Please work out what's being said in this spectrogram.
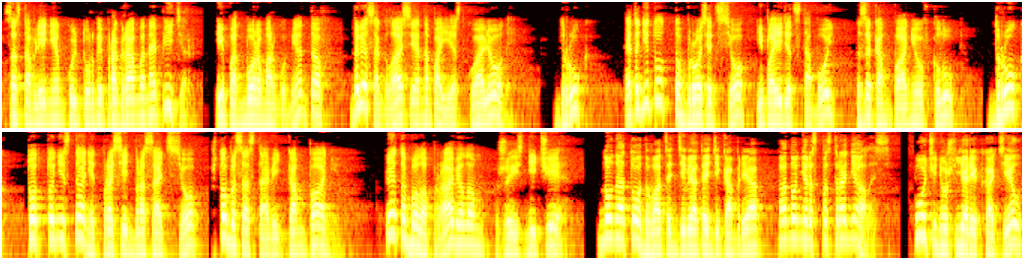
составлением культурной программы на Питер и подбором аргументов для согласия на поездку Алены. Друг – это не тот, кто бросит все и поедет с тобой за компанию в клуб. Друг тот, кто не станет просить бросать все, чтобы составить компанию. Это было правилом жизни Че. Но на то 29 декабря оно не распространялось. Очень уж Ярик хотел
